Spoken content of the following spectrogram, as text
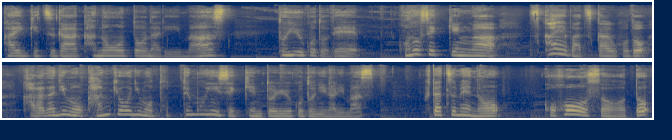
解決が可能となります。ということでこの石鹸は使えば使うほど体にも環境にもとってもいい石鹸ということになります。2つ目の個包装と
